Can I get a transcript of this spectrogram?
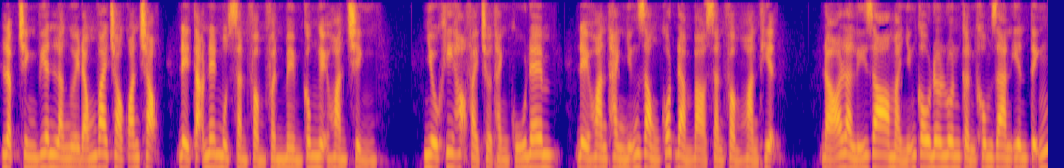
Lập trình viên là người đóng vai trò quan trọng để tạo nên một sản phẩm phần mềm công nghệ hoàn chỉnh. Nhiều khi họ phải trở thành cú đêm để hoàn thành những dòng cốt đảm bảo sản phẩm hoàn thiện. Đó là lý do mà những câu đơn luôn cần không gian yên tĩnh.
